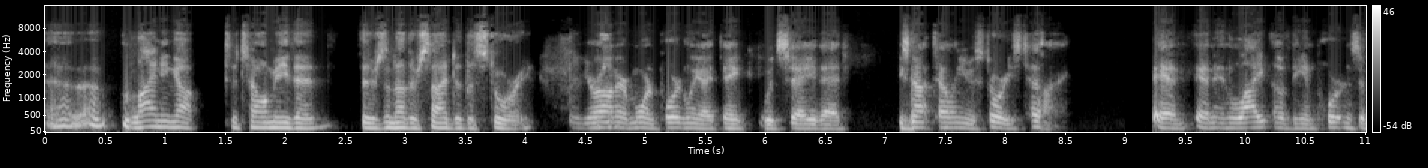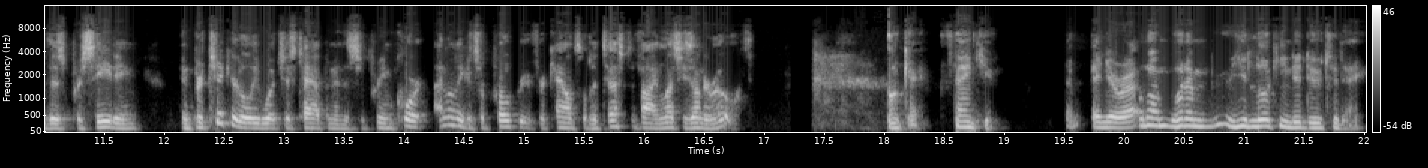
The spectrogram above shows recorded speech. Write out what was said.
uh, lining up to tell me that there's another side to the story. Your Honor, more importantly, I think would say that he's not telling you a story; he's testifying. And and in light of the importance of this proceeding, and particularly what just happened in the Supreme Court, I don't think it's appropriate for counsel to testify unless he's under oath. Okay, thank you. And you're right. What I'm what I'm looking to do today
